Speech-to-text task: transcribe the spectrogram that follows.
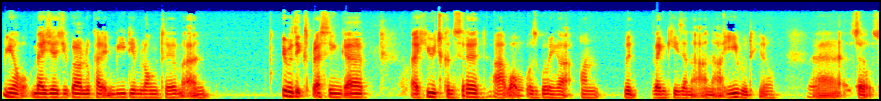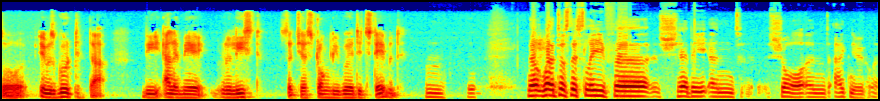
you know, measures. You've got to look at it medium, long term. And he was expressing uh, a huge concern at what was going on with Venky's and and at Ewood. You know, yeah. uh, so so it was good that the LMA released such a strongly worded statement. Mm. Now, where does this leave uh, Shebby and Shaw and Agnew?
